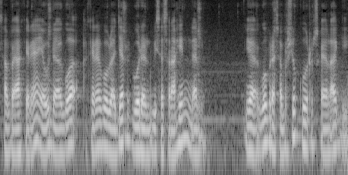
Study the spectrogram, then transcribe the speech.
Sampai akhirnya ya udah gue akhirnya gue belajar gue dan bisa serahin dan ya gue berasa bersyukur sekali lagi.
